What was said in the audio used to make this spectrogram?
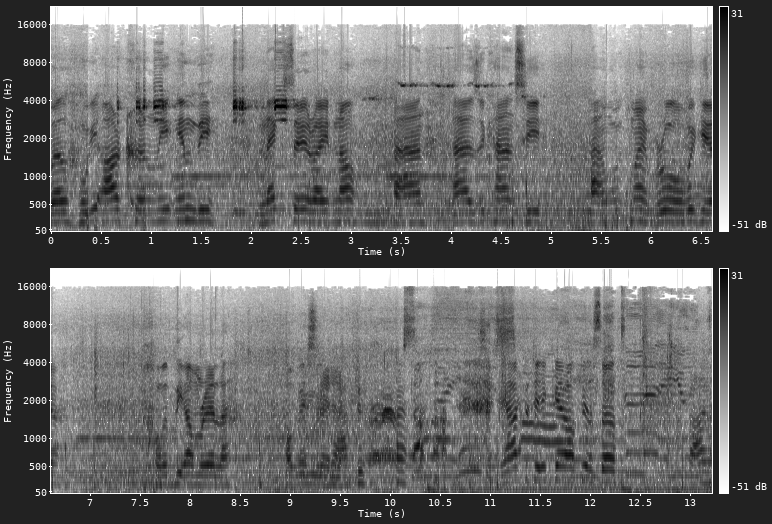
well we are currently in the next day right now and as you can see i'm with my bro over here with the umbrella obviously you have to you have to take care of yourself can't,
